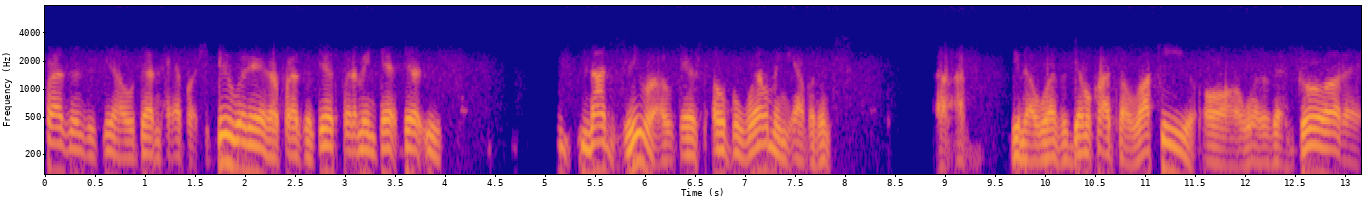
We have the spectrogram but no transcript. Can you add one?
president, you know, doesn't have much to do with it, or president this, but I mean, there, there is not zero. There's overwhelming evidence uh, you know, whether Democrats are lucky or whether they're good, or,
